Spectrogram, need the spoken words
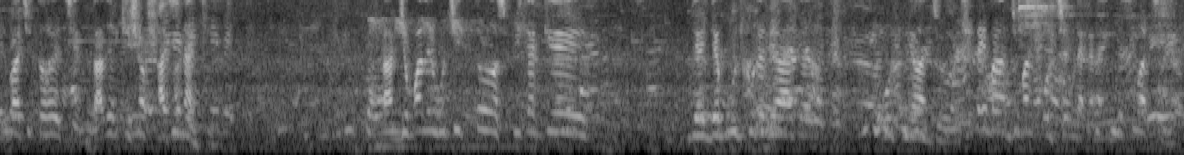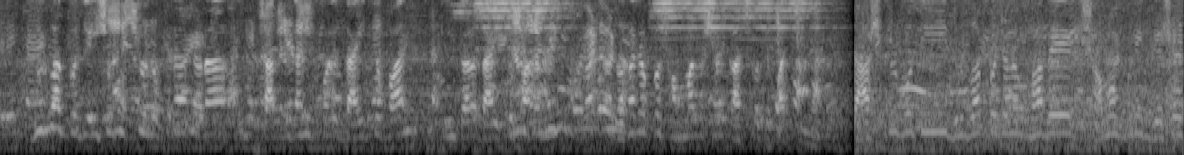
নির্বাচিত হয়েছেন তাদের কি সব সাজে নাকি? রাজ্যপালের উচিত তো স্পিকারকে যে ডেপুট করে দেওয়া ভোট নেওয়ার জন্য, সেটাই রাজ্যপাল করছেন না কেন? আমি বুঝতে পারছি না। দুর্ভাগ্য যে এই সমস্ত লোকেরা তারা সাংবিধানিক পদের দায়িত্ব পান, কিন্তু তারা দায়িত্ব পালনে যথাযোগ্য সম্মানের সঙ্গে কাজ করতে পারছেন না। রাষ্ট্রপতি দুর্ভাগ্যজনকভাবে সামগ্রিক দেশের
